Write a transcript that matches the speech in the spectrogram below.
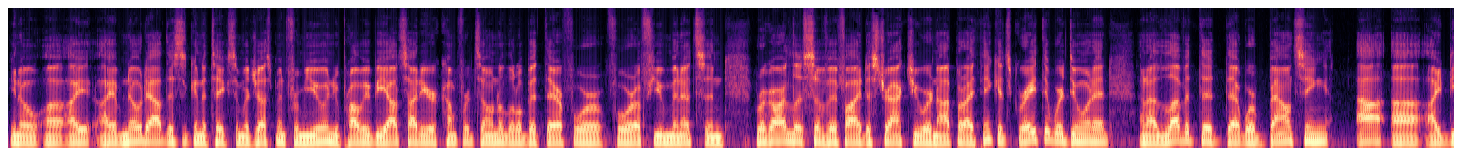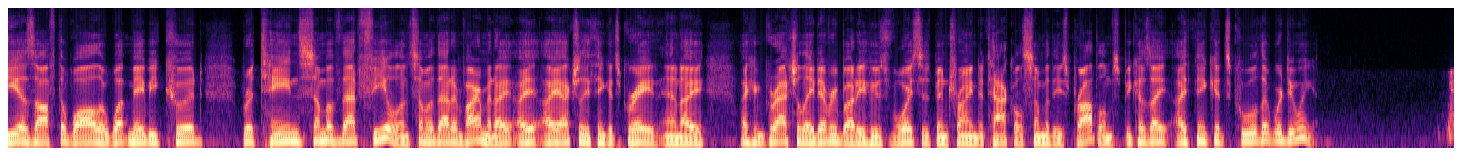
You know, uh, I, I have no doubt this is going to take some adjustment from you, and you'll probably be outside of your comfort zone a little bit there for, for a few minutes, and regardless of if I distract you or not. But I think it's great that we're doing it, and I love it that, that we're bouncing uh, uh, ideas off the wall or what maybe could retain some of that feel and some of that environment. I, I, I actually think it's great, and I, I congratulate everybody whose voice has been trying to tackle some of these problems because I, I think it's cool that we're doing it. Uh,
